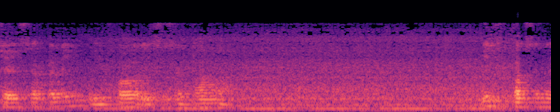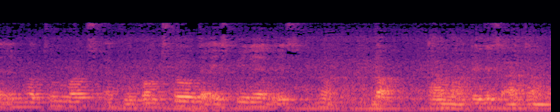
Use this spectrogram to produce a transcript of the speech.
Is happening, before it is a dharma. If personal involve too much and to control the experience is not, not dharma, this is adharma.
